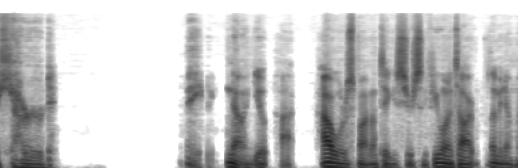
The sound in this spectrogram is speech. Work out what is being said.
be heard. Maybe. No, you I, I will respond. I'll take it seriously. If you want to talk, let me know.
